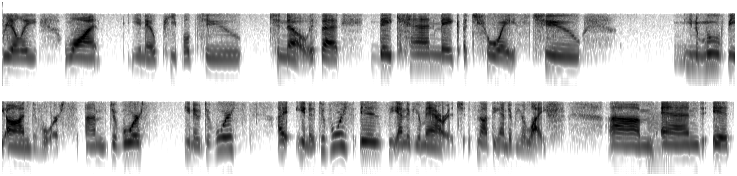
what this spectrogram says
really want you know people to to know is that they can make a choice to you know move beyond divorce. Um divorce you know divorce i you know divorce is the end of your marriage. It's not the end of your life. Um mm-hmm. and it's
